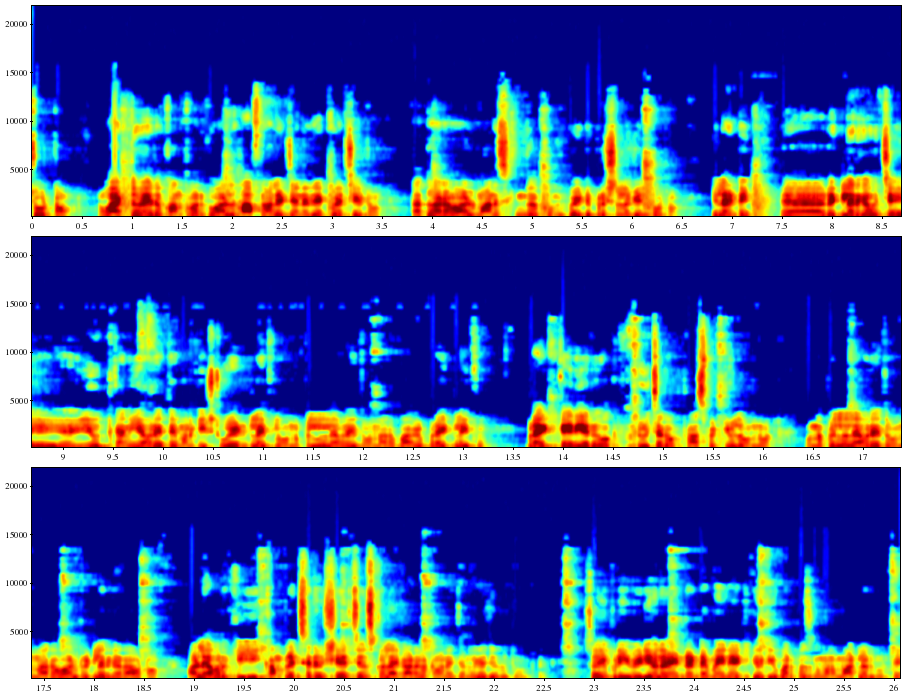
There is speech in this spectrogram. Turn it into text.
చూడటం వాటితో ఏదో కొంతవరకు వాళ్ళు హాఫ్ నాలెడ్జ్ అనేది ఎక్వైర్ చేయటం తద్వారా వాళ్ళు మానసికంగా కుంగిపోయి డిప్రెషన్లోకి వెళ్ళిపోవటం. ఇలాంటి రెగ్యులర్గా వచ్చే యూత్ కానీ ఎవరైతే మనకి స్టూడెంట్ లైఫ్లో ఉన్న పిల్లలు ఎవరైతే ఉన్నారో బాగా బ్రైట్ లైఫ్ బ్రైట్ కెరియర్ ఒక ఫ్యూచర్ ఒక ప్రాస్పెక్టివ్లో ఉన్న ఉన్న పిల్లలు ఎవరైతే ఉన్నారో వాళ్ళు రెగ్యులర్గా రావటం వాళ్ళు ఎవరికి కంప్లైంట్స్ అనేవి షేర్ చేసుకోలేక అడగటం అనేది జనరల్గా జరుగుతూ ఉంటుంది. సో ఇప్పుడు ఈ వీడియోలో ఏంటంటే మెయిన్ ఎడ్యుకేటివ్ పర్పస్గా మనం మాట్లాడుకుంటే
